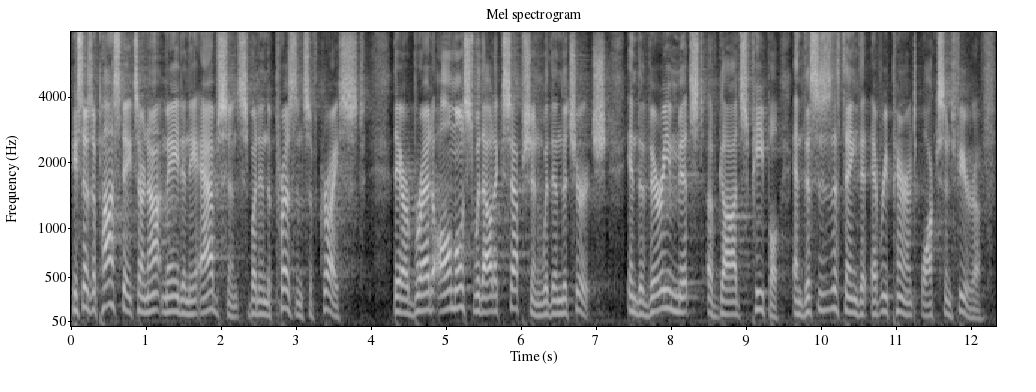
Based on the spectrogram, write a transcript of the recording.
He says apostates are not made in the absence, but in the presence of Christ. They are bred almost without exception within the church, in the very midst of God's people. And this is the thing that every parent walks in fear of.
